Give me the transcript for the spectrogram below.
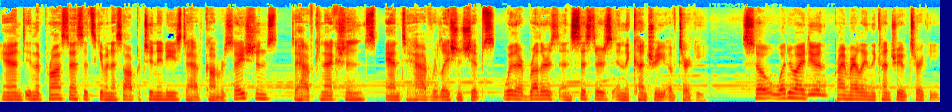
And in the process, it's given us opportunities to have conversations, to have connections, and to have relationships with our brothers and sisters in the country of Turkey. So, what do I do primarily in the country of Turkey?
